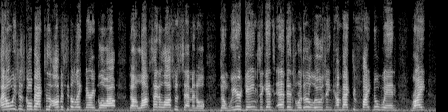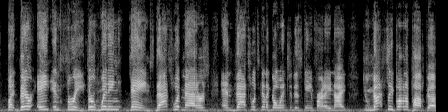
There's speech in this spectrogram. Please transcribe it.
I always just go back to the obviously the Lake Mary blowout, the lopsided loss with Seminole, the weird games against Evans where they're losing, come back to fight to win right? But they're eight and three. They're winning games. That's what matters. And that's what's to go into this game Friday night. Do not sleep on Apopka.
